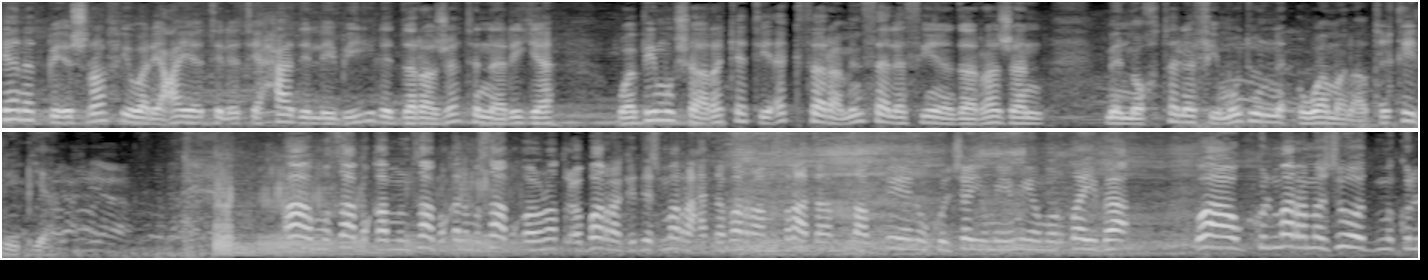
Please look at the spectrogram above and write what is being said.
كانت بإشراف ورعاية الاتحاد الليبي للدراجات النارية وبمشاركة أكثر من 30 دراجا من مختلف مدن ومناطق ليبيا. آه مسابقة من مسابقة لمسابقه ونطلعوا برا قديش مرة حتى برا مصراتها مسابقين وكل شيء 100 100 امور طيبه وكل مرة مجهود من كل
